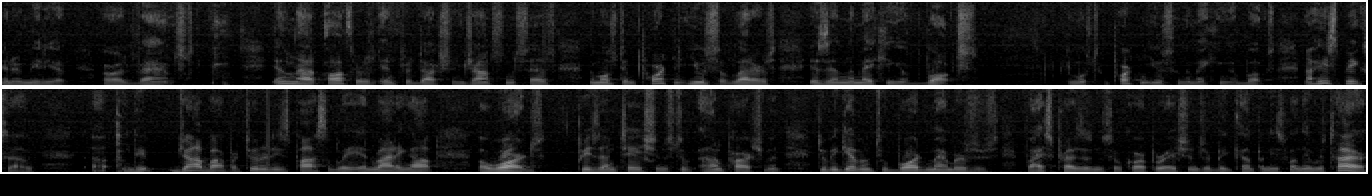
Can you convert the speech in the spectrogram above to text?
intermediate or advanced. In that author's introduction, Johnston says the most important use of letters is in the making of books. The most important use in the making of books. Now he speaks of uh, the job opportunities possibly in writing out awards, presentations to, on parchment to be given to board members or vice presidents of corporations or big companies when they retire.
